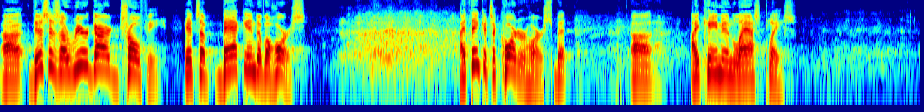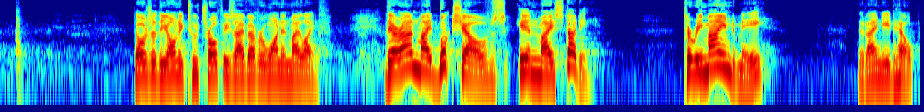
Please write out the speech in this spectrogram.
Uh, this is a rear guard trophy. It's a back end of a horse. I think it's a quarter horse, but uh, I came in last place. Those are the only two trophies I've ever won in my life. They're on my bookshelves in my study to remind me that I need help.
